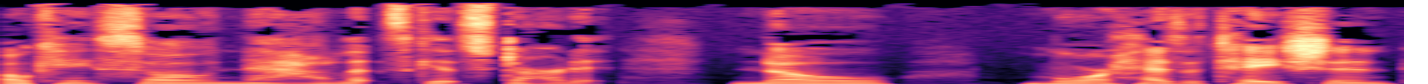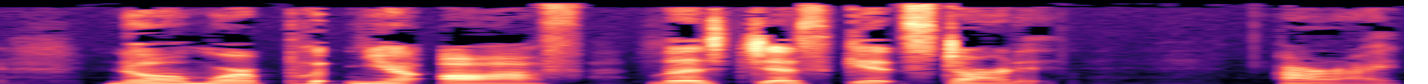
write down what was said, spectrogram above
Okay, so now let's get started. No more hesitation, no more putting you off. Let's just get started. All right.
